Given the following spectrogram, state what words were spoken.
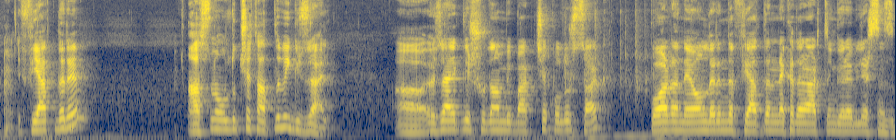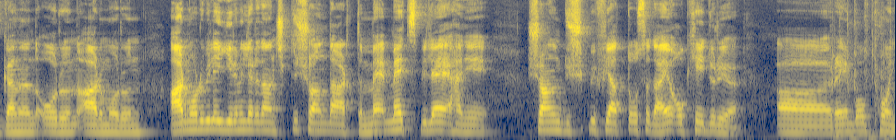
fiyatları aslında oldukça tatlı ve güzel. Aa, özellikle şuradan bir bakacak olursak bu arada neonların da fiyatlarının ne kadar arttığını görebilirsiniz. Gun'ın, Orun, Armor'un. Armor bile 20 liradan çıktı şu anda arttı. Me- Mets bile hani şu an düşük bir fiyatta olsa dahi okey duruyor. Aa, Rainbow Pony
